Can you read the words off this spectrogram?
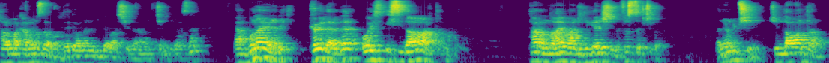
Tarım Bakanımız da buradaydı. Onların ilgili bazı şeyler birazdan. Yani buna yönelik köylerde o is- istihdamı arttırmak. Tarımda hayvancılığı geliştirmek, fıstıkçılık. Önemli bir şey. Şimdi lavanta.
